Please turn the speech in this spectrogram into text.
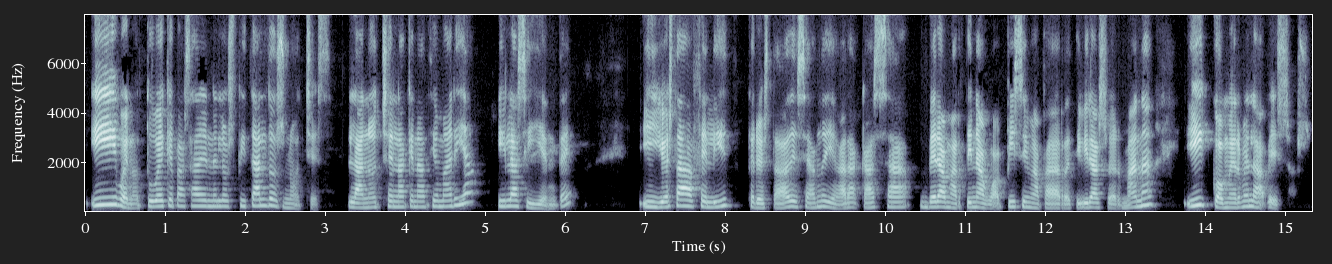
Y bueno, tuve que pasar en el hospital dos noches, la noche en la que nació María y la siguiente. Y yo estaba feliz, pero estaba deseando llegar a casa, ver a Martina guapísima para recibir a su hermana y comérmela a besos.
